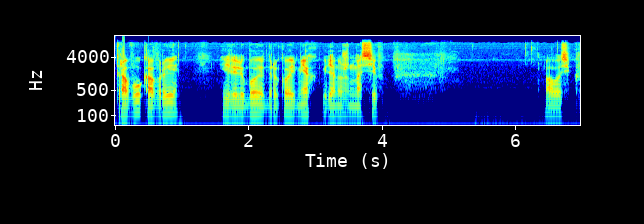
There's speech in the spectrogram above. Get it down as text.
траву, ковры или любой другой мех, где нужен массив волосик.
